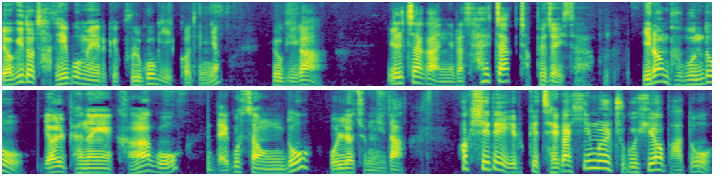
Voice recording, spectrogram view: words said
여기도 자세히 보면 이렇게 굴곡이 있거든요. 여기가 일자가 아니라 살짝 접혀져 있어요. 이런 부분도 열 변형에 강하고 내구성도 올려줍니다. 확실히 이렇게 제가 힘을 주고 휘어봐도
